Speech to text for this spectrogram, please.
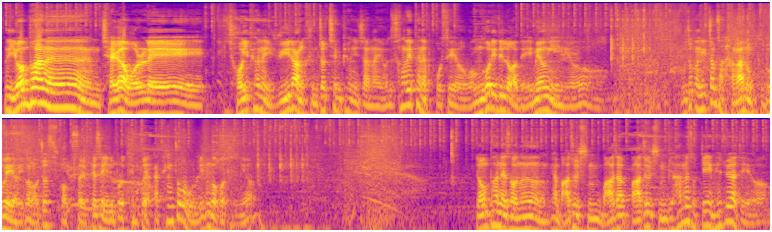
근데 이번 판은 제가 원래 저희 편의 유일한 근접 챔피언이잖아요. 근데 상대편에 보세요. 원거리 딜러가 4명이에요. 무조건 1.4 당하는 구도예요. 이건 어쩔 수가 없어요. 그래서 일부러 템포 약간 탱 쪽으로 올리는 거거든요. 이런 판에서는 그냥 맞을, 준, 맞아, 맞을 준비하면서 게임 해줘야 돼요.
